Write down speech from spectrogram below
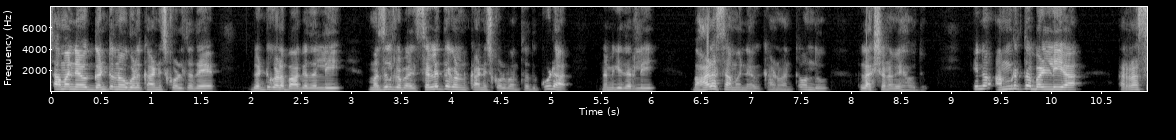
ಸಾಮಾನ್ಯವಾಗಿ ಗಂಟು ನೋವುಗಳು ಕಾಣಿಸ್ಕೊಳ್ತದೆ. ಗಂಟುಗಳ ಭಾಗದಲ್ಲಿ ಮಸಲ್ಗಳ ಭಾಗ ಸೆಳೆತಗಳನ್ನು ಕಾಣಿಸ್ಕೊಳ್ಳುವಂಥದ್ದು ಕೂಡ ನಮಗೆ ಇದರಲ್ಲಿ ಬಹಳ ಸಾಮಾನ್ಯವಾಗಿ ಕಾಣುವಂಥ ಒಂದು ಲಕ್ಷಣವೇ ಹೌದು. ಇನ್ನು ಅಮೃತ ಬಳ್ಳಿಯ ರಸ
